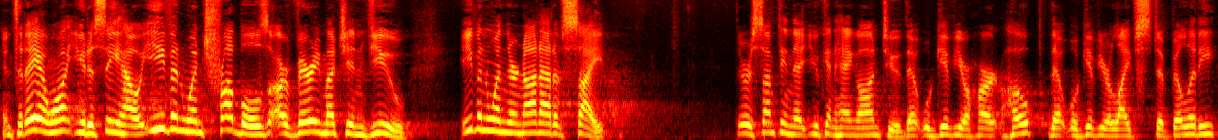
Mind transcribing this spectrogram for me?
And today I want you to see how even when troubles are very much in view, even when they're not out of sight, there is something that you can hang on to that will give your heart hope, that will give your life stability,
